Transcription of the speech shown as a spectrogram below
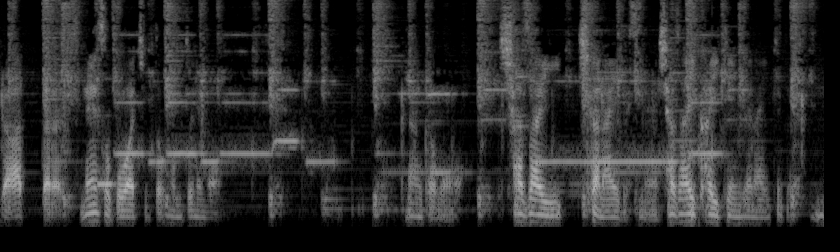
があったらですね、そこはちょっと本当にもう、なんかもう、謝罪しかないですね。謝罪会見じゃないけど。うん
